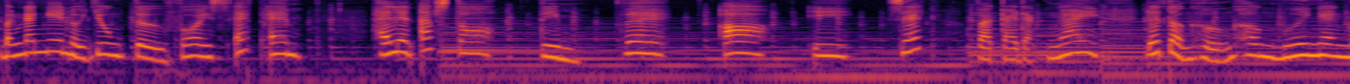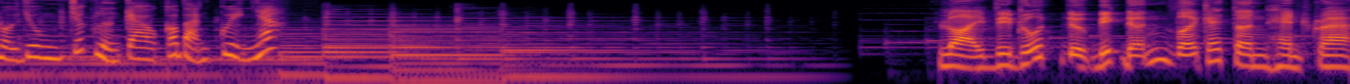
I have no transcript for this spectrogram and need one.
Bạn đang nghe nội dung từ Voice FM. Hãy lên App Store tìm V O I Z và cài đặt ngay để tận hưởng hơn 10.000 nội dung chất lượng cao có bản quyền nhé. Loại virus được biết đến với cái tên Hendra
